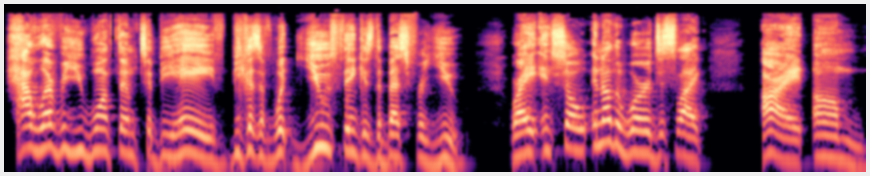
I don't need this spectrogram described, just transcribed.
however you want them to behave because of what you think is the best for you. Right. And so, in other words, it's like, all right, um,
